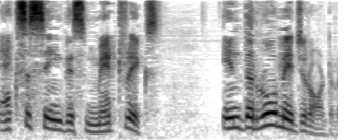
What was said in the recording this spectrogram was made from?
accessing this matrix in the row major order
